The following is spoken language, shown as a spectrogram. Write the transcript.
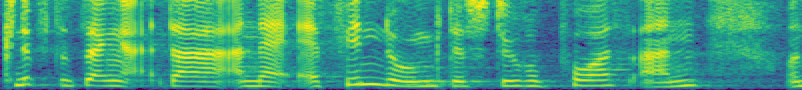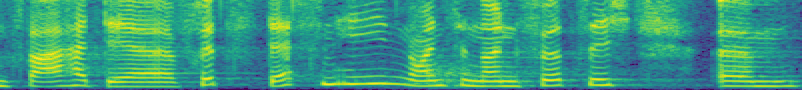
knüpft sozusagen da an der Erfindung des Styropors an. Und zwar hat der Fritz Desny 1949 ähm,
